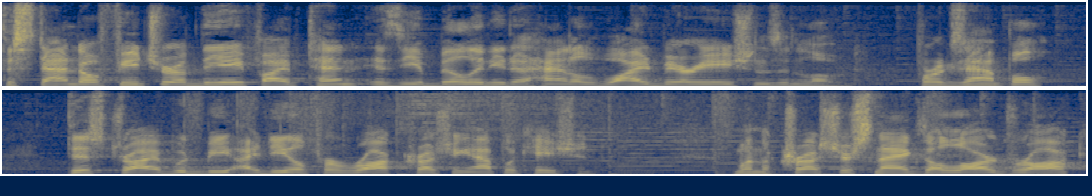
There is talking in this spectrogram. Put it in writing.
The standout feature of the A510 is the ability to handle wide variations in load. For example, this drive would be ideal for rock crushing application. When the crusher snags a large rock,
